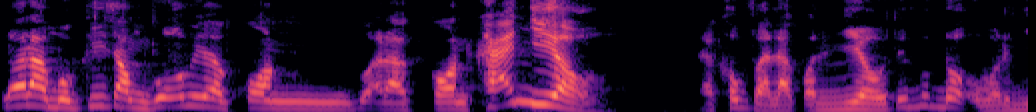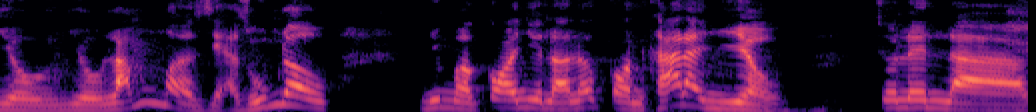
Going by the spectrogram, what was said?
nó là một cái dòng gỗ bây giờ còn gọi là còn khá nhiều không phải là còn nhiều tới mức độ và nhiều nhiều lắm mà rẻ rúm đâu. Nhưng mà coi như là nó còn khá là nhiều. Cho nên là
